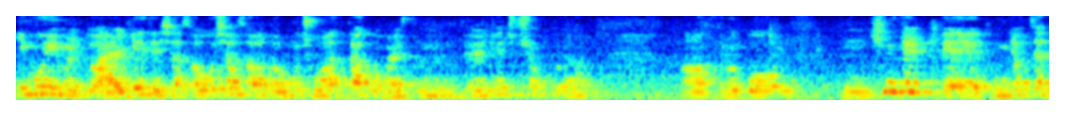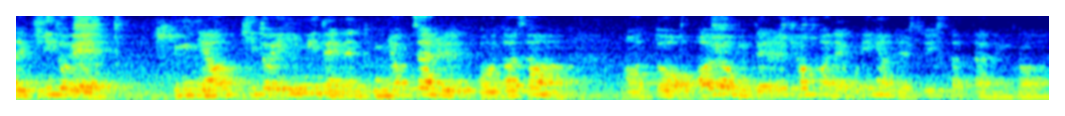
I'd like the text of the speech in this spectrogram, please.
이 모임을 또 알게 되셔서 오셔서 너무 좋았다고 말씀을 해주셨고요. 어, 그리고 음, 힘들 때 동력자들 기도의 능력, 기도의 힘이 되는 동력자를 얻어서 어, 또 어려움들을 겪어내고 이겨낼 수 있었다는 거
